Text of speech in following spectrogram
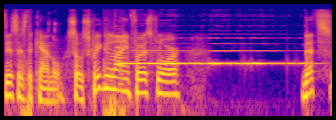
This is the candle. So squiggly line, first floor. That's...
